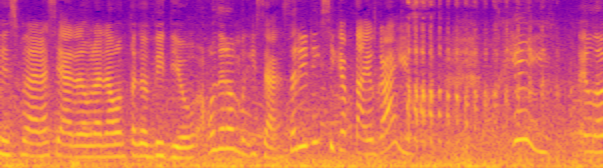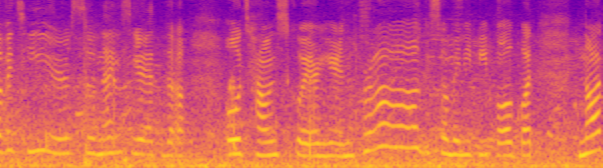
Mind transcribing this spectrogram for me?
Since wala na si Ana, wala na akong taga-video, ako na lang mag-isa. Sariling sikap tayo, guys! Okay! I love it here. So nice here at the Old Town Square here in Prague. So many people, but not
